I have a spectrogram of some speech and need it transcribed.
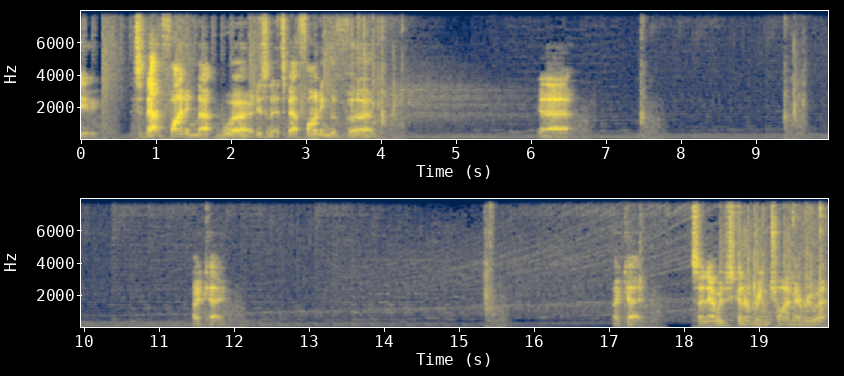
You. It's about finding that word, isn't it? It's about finding the verb. Yeah. Okay. Okay. So now we're just going to ring chime everywhere.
